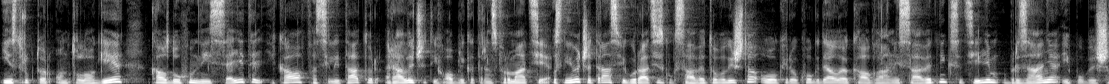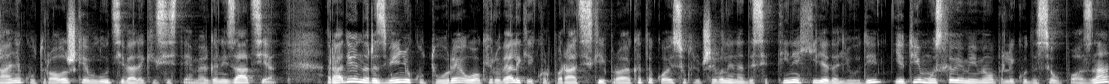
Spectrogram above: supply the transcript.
instruktor ontologije, kao duhovni iseljitelj i kao facilitator različitih oblika transformacije. Osnivač je transfiguracijskog savjetovališta u okviru kog deluje kao glavni savjetnik sa ciljem ubrzanja i poboljšanja kulturološke evolucije velikih sistema i organizacija. Radio je na razvijenju kulture u okviru velikih korporacijskih projekata koji su uključivali na desetine hiljada ljudi i u tim uslovima imao priliku da se upozna,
